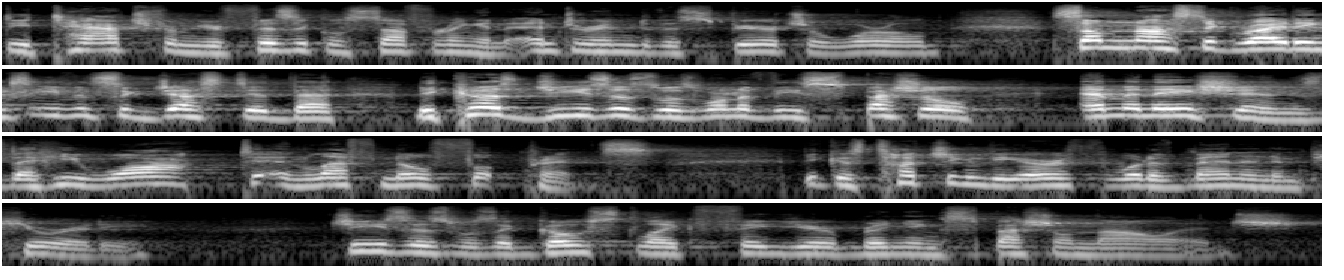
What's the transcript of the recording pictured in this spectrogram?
detach from your physical suffering and enter into the spiritual world. Some Gnostic writings even suggested that because Jesus was one of these special emanations, that he walked and left no footprints, because touching the earth would have been an impurity. Jesus was a ghost like figure bringing special knowledge.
